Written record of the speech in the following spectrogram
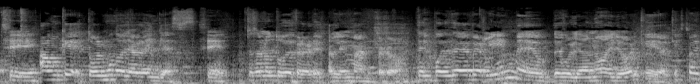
sí, Aunque todo el mundo ya habla inglés. sí. Entonces no tuve que hablar alemán. Pero después de Berlín me devolví a Nueva York y aquí estoy.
